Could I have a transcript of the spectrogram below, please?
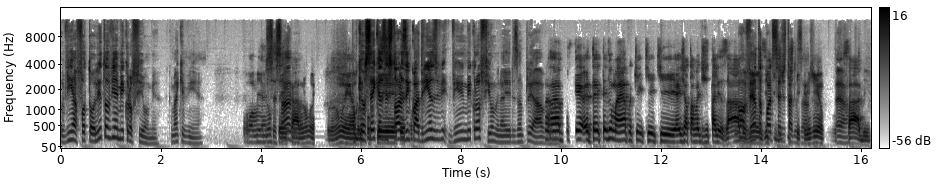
Vinha fotolito ou vinha microfilme? Como é que vinha? Pô, não Você sei, sabe? cara, não lembro. Não lembro. Porque eu sei porque... que as histórias em quadrinhos vinham em microfilme, né? Eles ampliavam. É, porque teve uma época que, que, que aí já estava digitalizado. 90 pode ser digitalizado. Gringo, é. Sabe?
